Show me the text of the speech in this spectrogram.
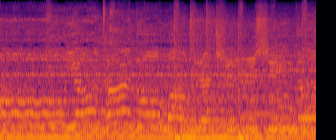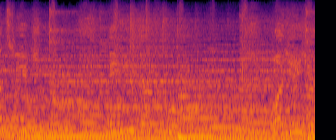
中。我也有。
